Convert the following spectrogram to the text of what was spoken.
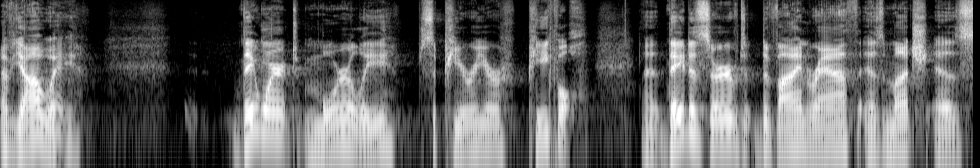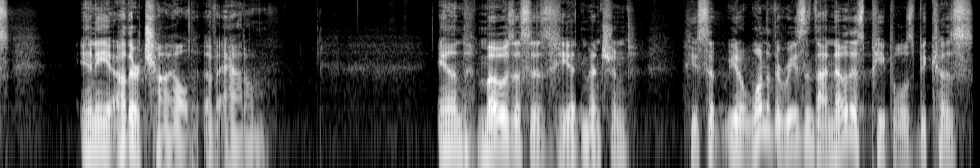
of Yahweh. They weren't morally superior people. Uh, they deserved divine wrath as much as any other child of Adam. And Moses, as he had mentioned, he said, You know, one of the reasons I know this people is because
